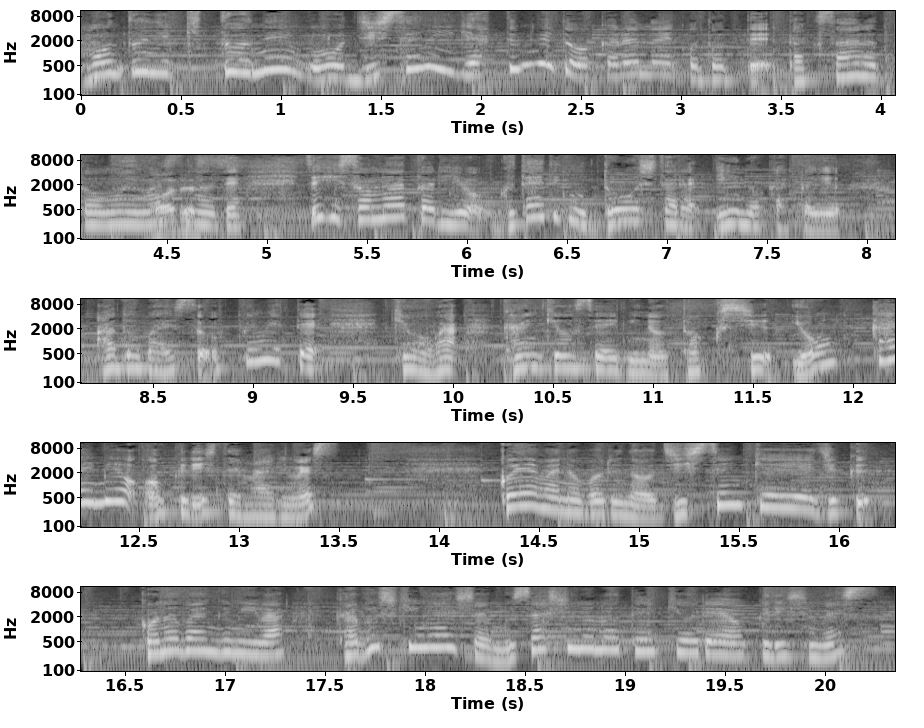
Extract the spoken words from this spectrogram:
本当にきっとねもう実際にやってみないとわからないことってたくさんあると思いますのでぜひそのあたりを具体的にどうしたらいいのかというアドバイスを含めて今日は環境整備の特集4回目をお送りしてまいります。小山昇の実践経営塾。この番組は株式会社武蔵野の提供でお送りします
